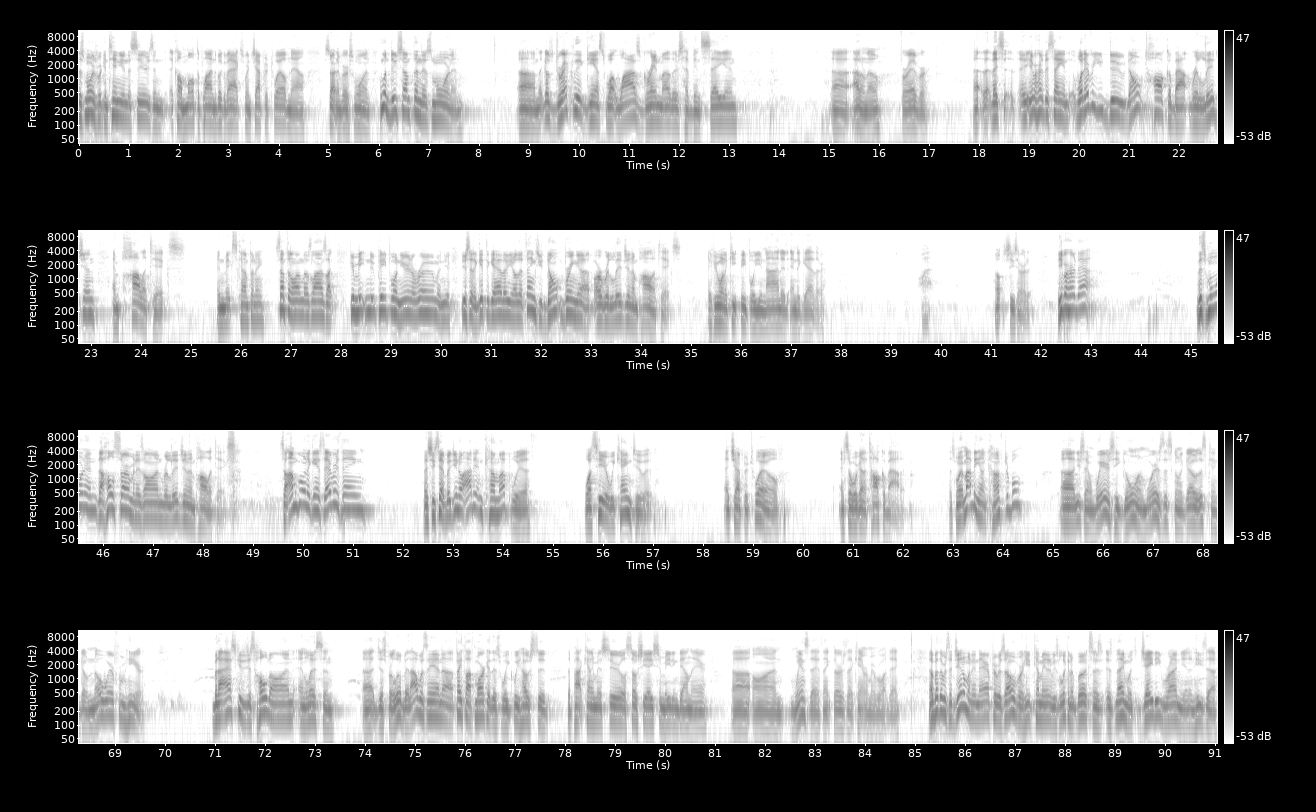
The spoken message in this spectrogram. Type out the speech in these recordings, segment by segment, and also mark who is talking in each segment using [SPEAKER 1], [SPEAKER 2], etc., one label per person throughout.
[SPEAKER 1] this morning, as we're continuing the series in, called Multiplying the book of Acts, we're in chapter 12 now, starting in verse 1. I'm going to do something this morning um, that goes directly against what wise grandmothers have been saying, uh, I don't know, forever. Uh, they, you ever heard this saying, whatever you do, don't talk about religion and politics in mixed company? Something along those lines. Like if you're meeting new people and you're in a room and you're, you're at a get together, you know, the things you don't bring up are religion and politics if you want to keep people united and together. What? Oh, she's heard it. You ever heard that? This morning, the whole sermon is on religion and politics. So I'm going against everything that she said. But you know, I didn't come up with what's here. We came to it at chapter 12. And so we're going to talk about it. This morning. It might be uncomfortable. Uh, and you're saying, where's he going? Where is this going to go? This can go nowhere from here. But I ask you to just hold on and listen uh, just for a little bit. I was in uh, Faith Life Market this week. We hosted the Pike County Ministerial Association meeting down there uh, on Wednesday, I think, Thursday. I can't remember what day. Uh, but there was a gentleman in there after it was over. He'd come in and he was looking at books, and his, his name was J.D. Runyon, and he's a,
